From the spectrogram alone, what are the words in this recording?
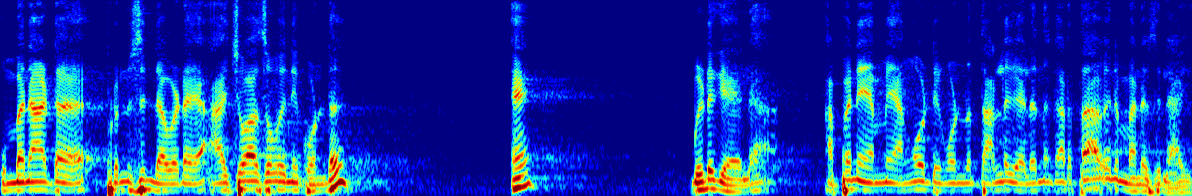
കുമ്പനാട്ട് പ്രിൻസിന്റെ അവിടെ ആശ്വാസവനി കൊണ്ട് ഏ വിടുകയില്ല. അപ്പനെ അമ്മയെ അങ്ങോട്ടും ഇങ്ങോട്ടും തള്ളുകയില്ലെന്ന് കർത്താവിന് മനസ്സിലായി.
